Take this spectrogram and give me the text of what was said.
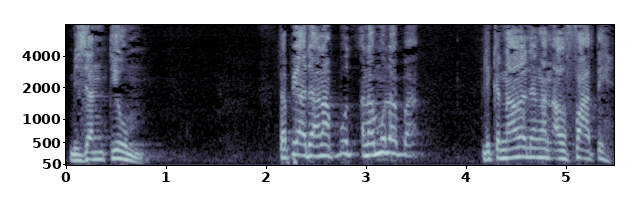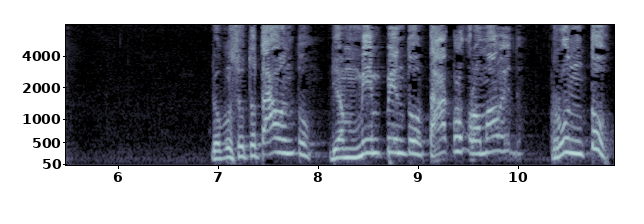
Bizantium. Tapi ada anak, anak muda Pak dikenal dengan Al-Fatih. 21 tahun tuh, dia memimpin tuh, takluk Romawi itu, runtuh.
